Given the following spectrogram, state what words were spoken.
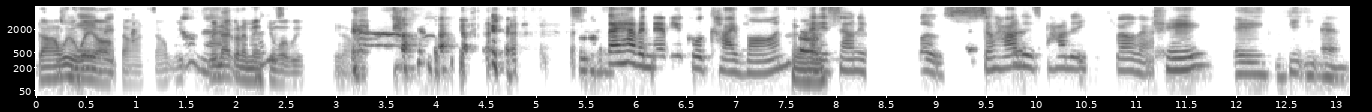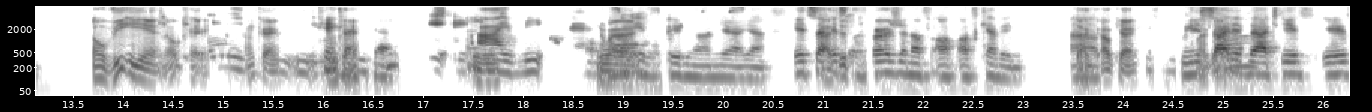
Don, we were way off, Don. Don, we, we're not going to mention what we, you know. So, I have a nephew called Kaivan, Mhm. and it sounded close. So how does how did you spell that? K A V E N. Oh, V E N. Okay. Okay. Caven. Yeah. I V. Right. it's- Yeah, yeah. It's a, I it's just- a version of, of, of Kevin. Um, okay. we decided that if if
